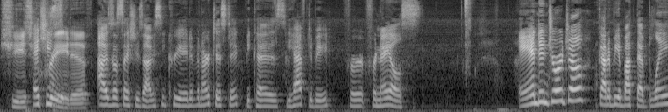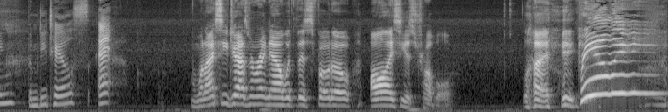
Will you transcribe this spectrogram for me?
She's Uh-huh. And she's- creative. I was gonna say she's obviously creative and artistic because you have to be for for nails. And in Georgia, got to be about that bling, them details. Eh. when I see Jasmine right now with this photo, all I see is trouble. Like Really?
